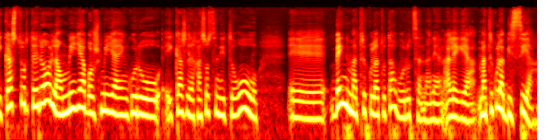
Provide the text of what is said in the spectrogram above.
ikasturtero lau mila, bos mila inguru ikasle jasotzen ditugu e, behin matrikulatuta burutzen danean. Alegia, matrikula bizia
